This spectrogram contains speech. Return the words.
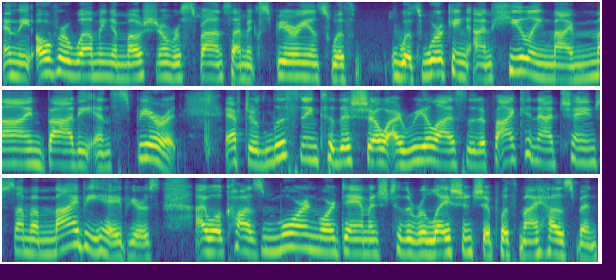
and the overwhelming emotional response I'm experiencing with was working on healing my mind, body, and spirit. After listening to this show, I realized that if I cannot change some of my behaviors, I will cause more and more damage to the relationship with my husband,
